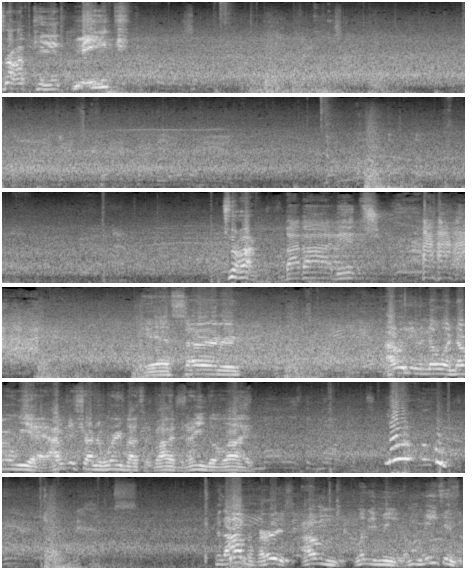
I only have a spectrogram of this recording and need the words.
Drop kick, Meek. Gets cracked by the overhand. Drop. Bye bye, bitch. Yes, sir. I don't even know what number we at. I'm just trying to worry about surviving. I ain't gonna lie. Smallest of margins. No. Cause I'm hurt. I'm look at me. I'm weakened.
